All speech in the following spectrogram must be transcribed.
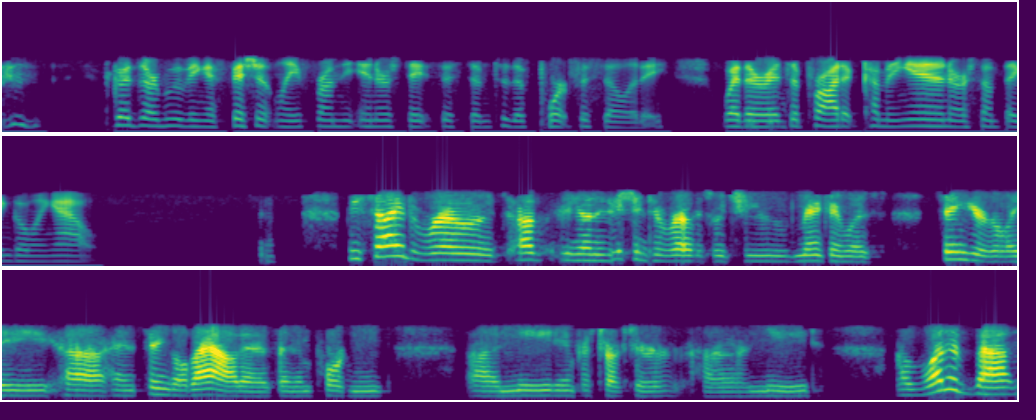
goods are moving efficiently from the interstate system to the port facility, whether mm-hmm. it's a product coming in or something going out. Besides roads, you know, in addition to roads, which you mentioned was singularly uh, and singled out as an important uh, need, infrastructure uh, need, uh, what about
